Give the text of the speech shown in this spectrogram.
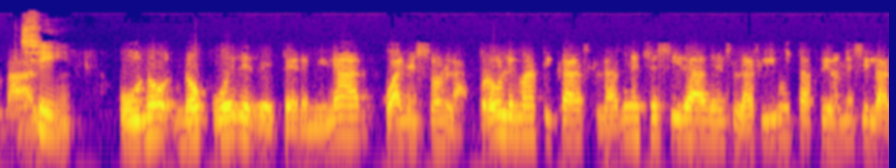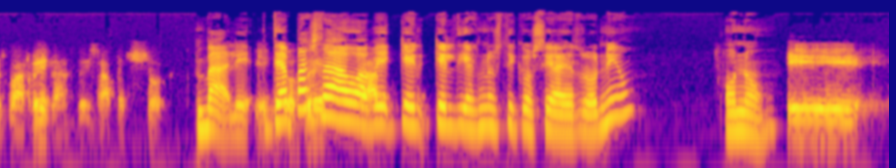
¿vale? Sí. Uno no puede determinar cuáles son las problemáticas, las necesidades, las limitaciones y las barreras de esa persona. Vale. ¿Te ha pasado a ver que, que el diagnóstico sea erróneo o no? Eh,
